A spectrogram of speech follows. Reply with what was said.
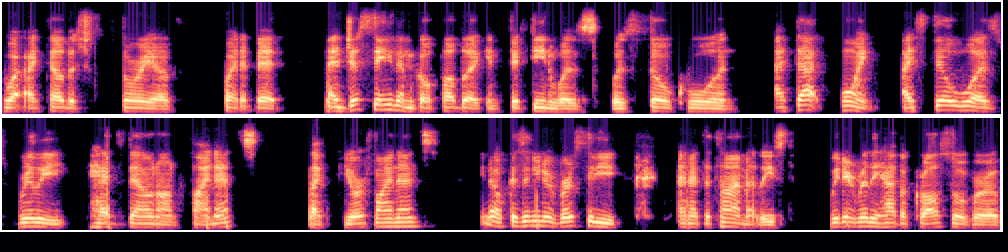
who I tell the story of quite a bit. And just seeing them go public in 15 was was so cool. And at that point, I still was really heads down on finance. like pure finance. You know, because in university, and at the time at least, we didn't really have a crossover of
